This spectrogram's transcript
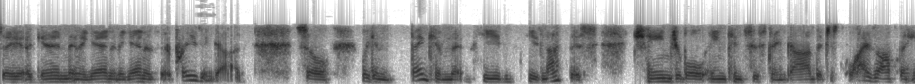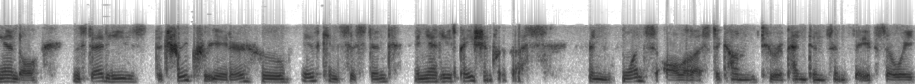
say again and again and again as they're praising God. So we can thank him that he he's not this changeable, inconsistent God that just flies off the handle. Instead, he's the true creator who is consistent, and yet he's patient with us and wants all of us to come to repentance and faith. So we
